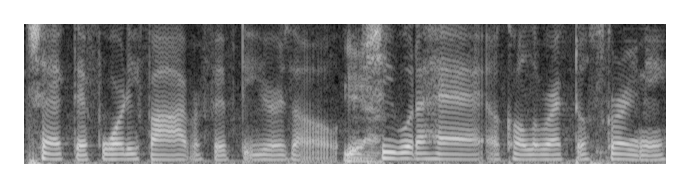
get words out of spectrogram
checked at 45 or 50 years old. Yeah. If she would have had a colorectal screening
